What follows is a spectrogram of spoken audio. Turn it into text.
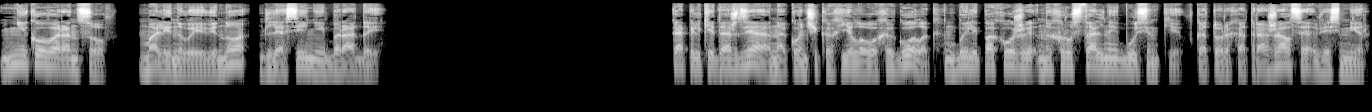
Нико Воронцов. Малиновое вино для синей бороды. Капельки дождя на кончиках еловых иголок были похожи на хрустальные бусинки, в которых отражался весь мир.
